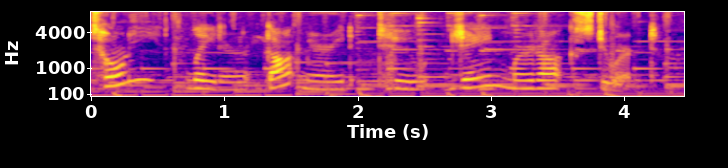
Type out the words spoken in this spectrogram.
Tony later got married to Jane Murdoch Stewart.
